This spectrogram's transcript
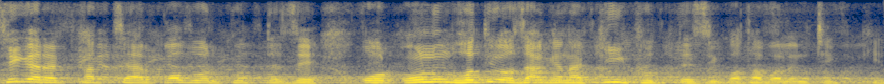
সিগারেট খাচ্ছে আর কবর খুঁজতেছে। ওর অনুভূতিও জাগে না, কি খুঁজতেছি? কথা বলেন ঠিক কি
